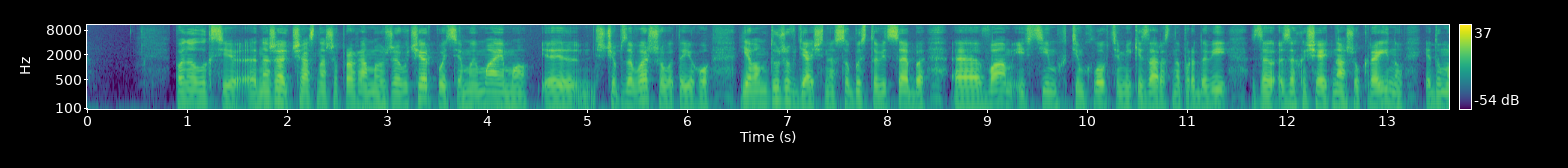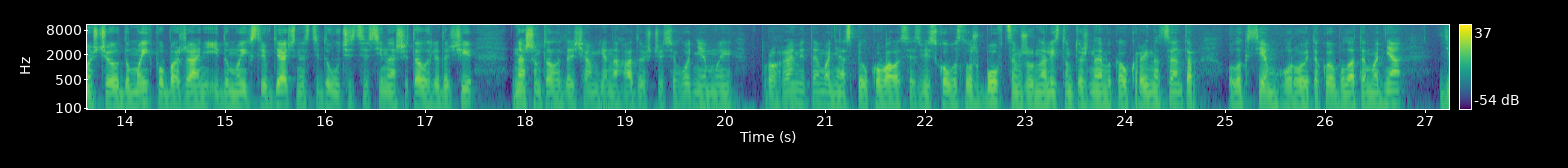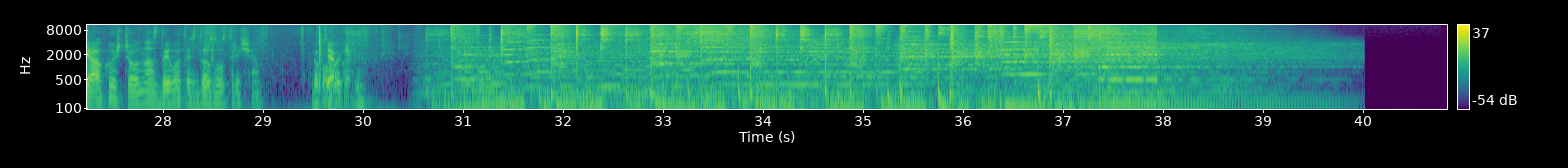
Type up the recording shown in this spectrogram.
Пане Олексію, е, на жаль, час нашої програми вже вичерпується. Ми маємо, е, щоб завершувати його. Я вам дуже вдячний особисто від себе е, вам і всім тим хлопцям, які зараз на передовій за- захищають нашу країну. Я думаю, що до моїх побажань і до моїх слів вдячності долучаться всі наші телеглядачі. Нашим телеглядачам я нагадую, що сьогодні ми в програмі Тема дня спілкувалися з військовослужбовцем, журналістом тижневика Україна Центр Олексієм Горою. Такою була тема дня. Дякую, що ви нас дивитесь. До зустрічі. До Дякую. побачення.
